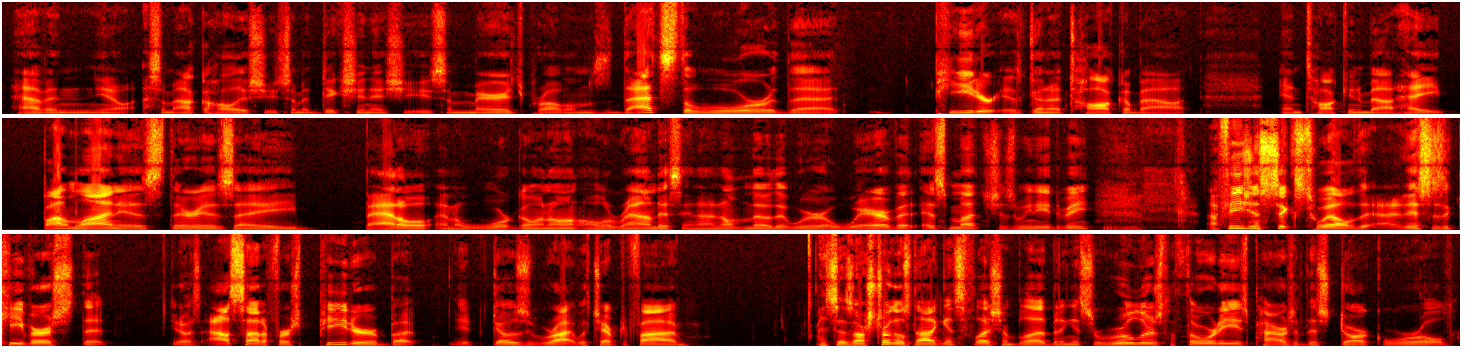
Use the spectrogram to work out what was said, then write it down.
having you know some alcohol issues, some addiction issues, some marriage problems. That's the war that Peter is going to talk about and talking about. Hey, bottom line is there is a battle and a war going on all around us, and I don't know that we're aware of it as much as we need to be. Mm-hmm. Ephesians six twelve. Uh, this is a key verse that you know is outside of First Peter, but it goes right with chapter five. It says, Our struggle is not against flesh and blood, but against the rulers, authorities, powers of this dark world,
